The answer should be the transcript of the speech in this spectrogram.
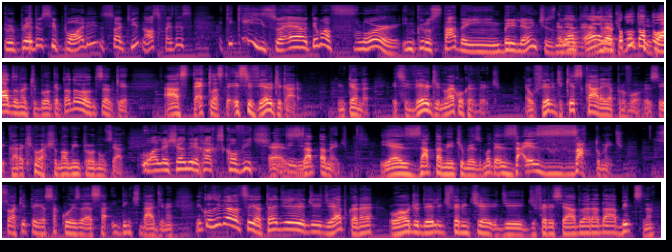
por Pedro Cipoli, isso aqui, nossa, faz desse... Que que é isso? É, tem uma flor incrustada em brilhantes no Ele é, é, ele é todo tatuado no notebook, é todo não sei o que. As teclas, esse verde, cara, entenda, esse verde não é qualquer verde. É o verde que esse cara aí aprovou. Esse cara que eu acho o nome impronunciável. O Alexandre Rakskovich. É, entendi. exatamente. E é exatamente o mesmo modelo. Exa exatamente. Só que tem essa coisa, essa identidade, né? Inclusive, assim, até de, de, de época, né? O áudio dele diferente, de, diferenciado era da Beats, né?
